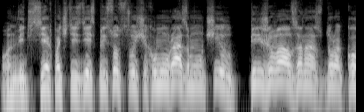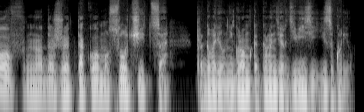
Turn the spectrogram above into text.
Он ведь всех почти здесь присутствующих уму-разуму учил, переживал за нас, дураков. Надо же такому случиться», — проговорил негромко командир дивизии и закурил.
